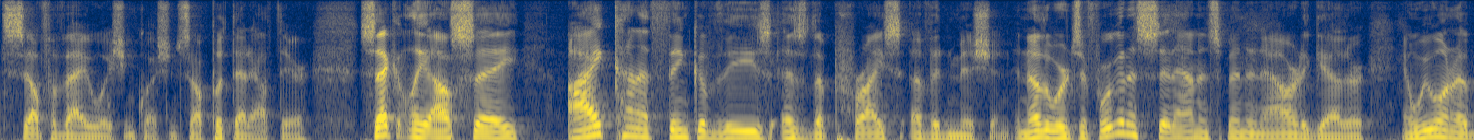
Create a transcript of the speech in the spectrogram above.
self evaluation questions. So, I'll put that out there. Secondly, I'll say I kind of think of these as the price of admission. In other words, if we're going to sit down and spend an hour together and we want to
